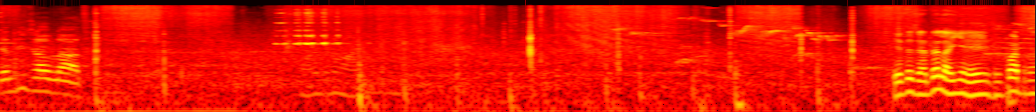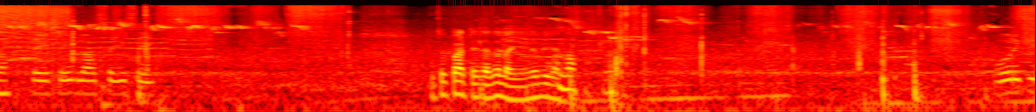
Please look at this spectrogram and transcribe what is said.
जल्दी चलाओ बिलाल ये तो ज़्यादा लाई है ये तो पट रहा। सही सही बिलाल सही सही। ये तो पट है ज़्यादा लाई है जल्दी जल्दी और एक की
